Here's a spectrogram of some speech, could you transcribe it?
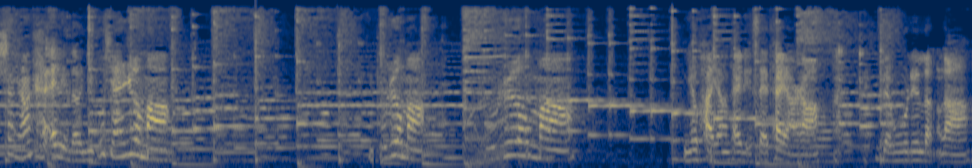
上阳台里头，你不嫌热吗？不热吗？不热吗？你又爬阳台里晒太阳啊？在屋里冷了。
